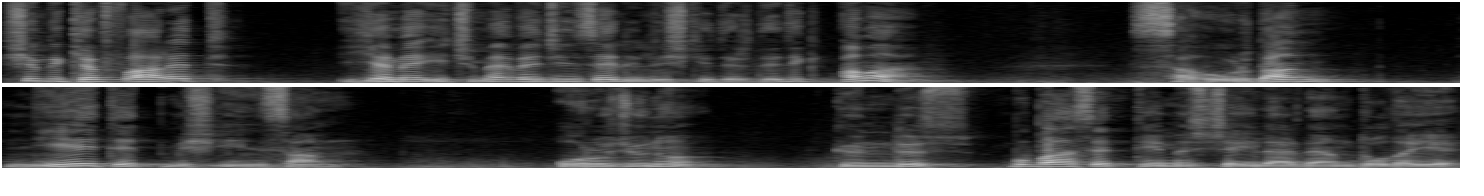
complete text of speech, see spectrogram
Şimdi kefaret yeme içme ve cinsel ilişkidir dedik ama sahurdan niyet etmiş insan orucunu gündüz bu bahsettiğimiz şeylerden dolayı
